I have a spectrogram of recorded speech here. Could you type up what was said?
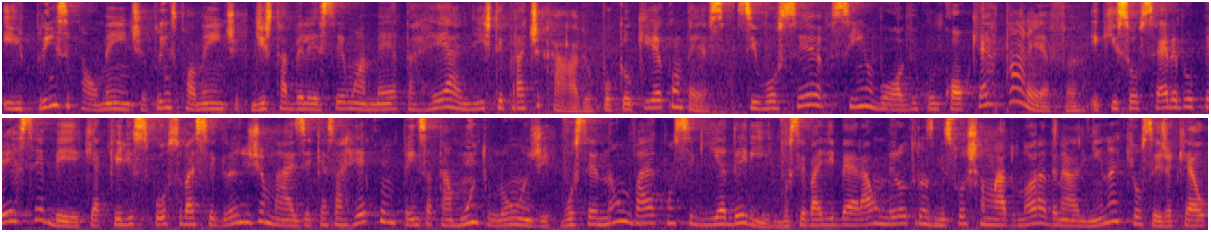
e principalmente, principalmente de estabelecer uma meta realista e praticável. Porque o que acontece? Se você se envolve com qualquer tarefa e que seu cérebro perceber que aquele esforço vai ser grande demais e que essa recompensa está muito longe, você não vai conseguir aderir. Você vai liberar um neurotransmissor chamado noradrenalina, que ou seja, que é o,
